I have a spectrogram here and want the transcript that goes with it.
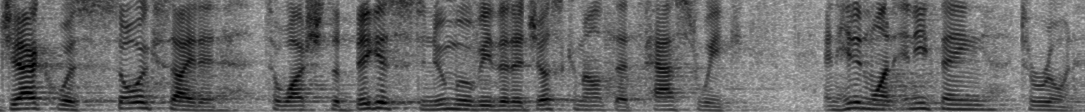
Jack was so excited to watch the biggest new movie that had just come out that past week, and he didn't want anything to ruin it.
